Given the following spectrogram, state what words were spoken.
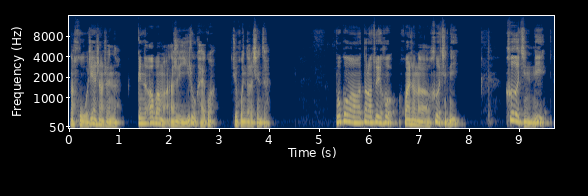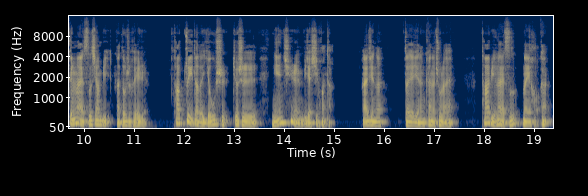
那火箭上升呢，跟着奥巴马那是一路开挂，就混到了现在。不过到了最后换上了贺锦丽，贺锦丽跟赖斯相比，那都是黑人，他最大的优势就是年轻人比较喜欢他，而且呢，大家也能看得出来，他比赖斯那也好看，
